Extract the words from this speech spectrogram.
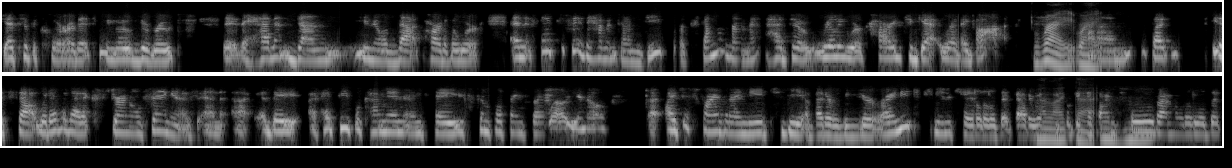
get to the core of it, remove the roots. They, they haven't done, you know, that part of the work. And it's not to say they haven't done deep work. Some of them had to really work hard to get where they got. right, right. Um, but it's that whatever that external thing is, and uh, they, I've had people come in and say simple things like, well, you know, I just find that I need to be a better leader, or I need to communicate a little bit better with like people because that. I'm hmm told I'm a little bit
